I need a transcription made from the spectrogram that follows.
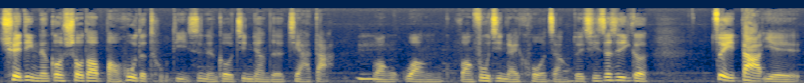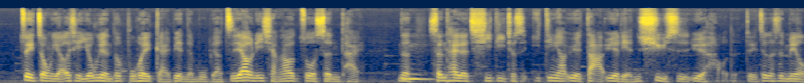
确定能够受到保护的土地是能够尽量的加大，往往往附近来扩张。对，其实这是一个最大也最重要，而且永远都不会改变的目标。只要你想要做生态，那生态的栖地就是一定要越大越连续是越好的。对，这个是没有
